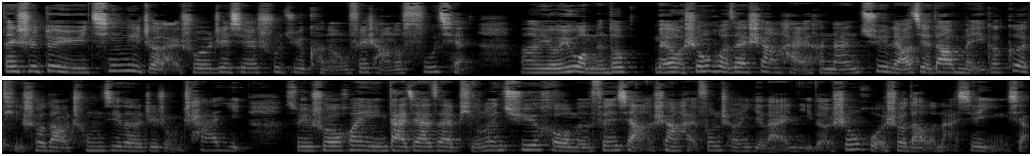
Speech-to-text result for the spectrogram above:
但是对于亲历者来说，这些数据可能非常的肤浅。嗯，由于我们都没有生活在上海，很难去了解到每一个个体受到冲击的这种差异。所以说，欢迎大家在评论区和我们分享上海封城以来你的生活受到了哪些影响。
